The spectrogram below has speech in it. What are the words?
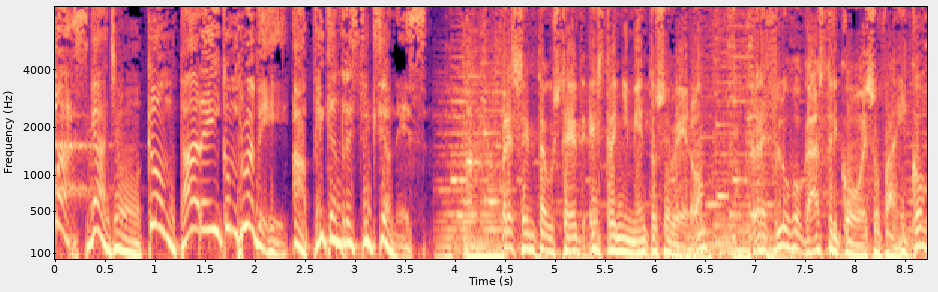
más gallo. Compare y compruebe. Aplican restricciones. ¿Presenta usted estreñimiento severo? ¿Reflujo gástrico o esofágico?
